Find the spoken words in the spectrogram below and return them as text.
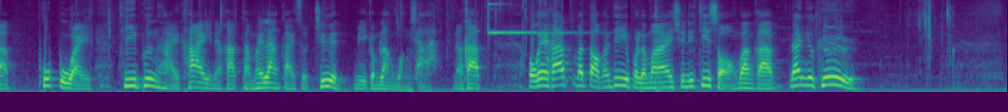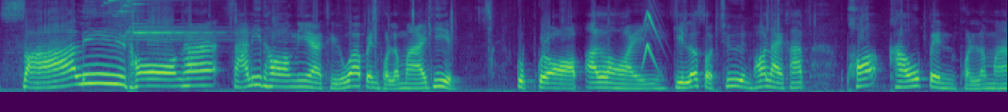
กับผู้ป่วยที่เพิ่งหายไข้นะครับทำให้ร่างกายสดชื่น มีกำลังวังชานะครับ โอเคครับ มาต่อกันที่ผลไม้ชนิดที่ 2 บ้างครับ นั่นก็คือ สาลี่ทองฮะสาลี่ทองเนี่ยถือว่าเป็นผลไม้ที่กรุบกรอบอร่อย กินแล้วสดชื่น เพราะอะไรครับ เพราะเขาเป็นผลไม้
